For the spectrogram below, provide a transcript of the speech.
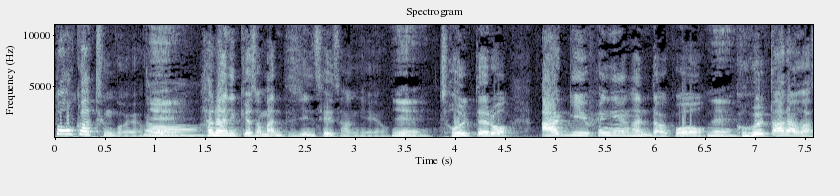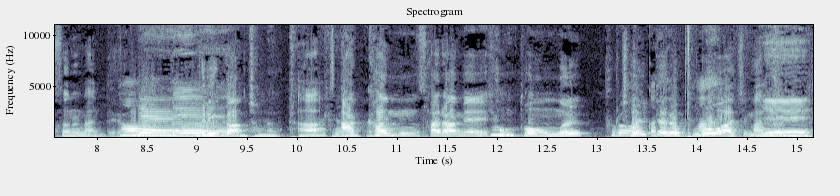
똑같은 거예요. 예. 하나님께서 만드신 세상이에요. 예. 절대로 악이 횡행한다고 네. 그걸 따라가서는 안 돼요. 어, 예. 네. 그러니까 엄청난 아, 악한 사람의 형통을 것 절대로. 부러워하지 말라는 예. 얘기예요.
